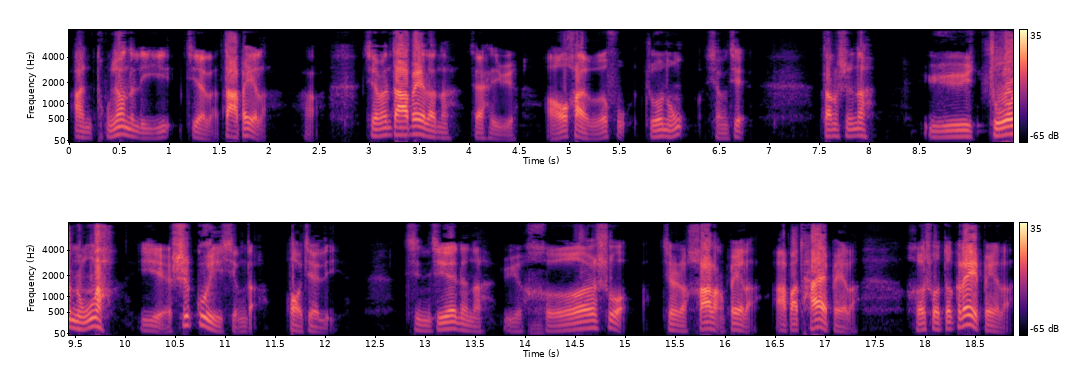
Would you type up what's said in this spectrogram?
按同样的礼仪见了大贝勒啊，见完大贝勒呢，再与敖汉额驸卓农相见。当时呢。与卓农啊，也是贵行的抱见礼。紧接着呢，与和硕，就是哈朗贝勒、阿巴泰贝勒、和硕德格雷贝勒、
